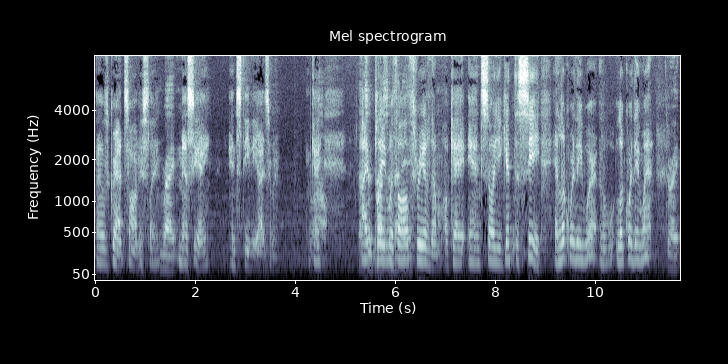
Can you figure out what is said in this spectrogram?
That was Gretz, obviously. Right. Messier and Stevie Yzerman. Okay. Wow. I played with all age. three of them. Okay, and so you get to see, and look where they were. Look where they went. Right.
